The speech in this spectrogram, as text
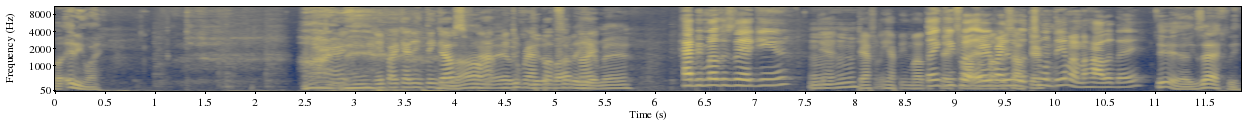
Well, anyway. All right, man. Anybody got anything else? Nah, If not, man, we we can can wrap get up up for out of tonight. here, man. Happy Mother's Day again. Yeah, definitely happy Mother's Day. Thank Day you to for all the everybody mothers who out there. tuned in on the holiday. Yeah, exactly.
